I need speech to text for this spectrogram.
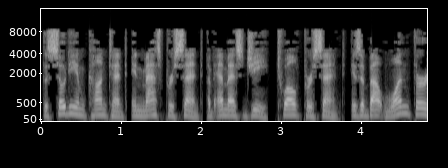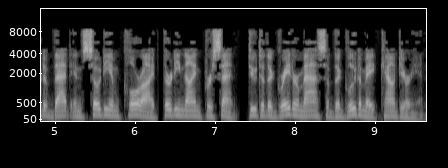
The sodium content in mass percent of MSG, 12%, is about one-third of that in sodium chloride 39%, due to the greater mass of the glutamate counterion.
